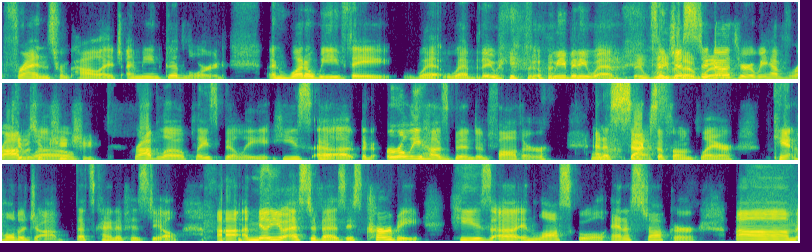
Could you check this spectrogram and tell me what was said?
friends from college. I mean, good lord. And what a weave they web, web they weave, weavity web. They So weave it just out to go through, we have Rob Give us our Lowe. cheat sheet. Rob Lowe plays Billy. He's uh, an early husband and father and a Oof, yes. saxophone player. Can't hold a job. That's kind of his deal. Uh, Emilio Estevez is Kirby. He's uh, in law school and a stalker. Um,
